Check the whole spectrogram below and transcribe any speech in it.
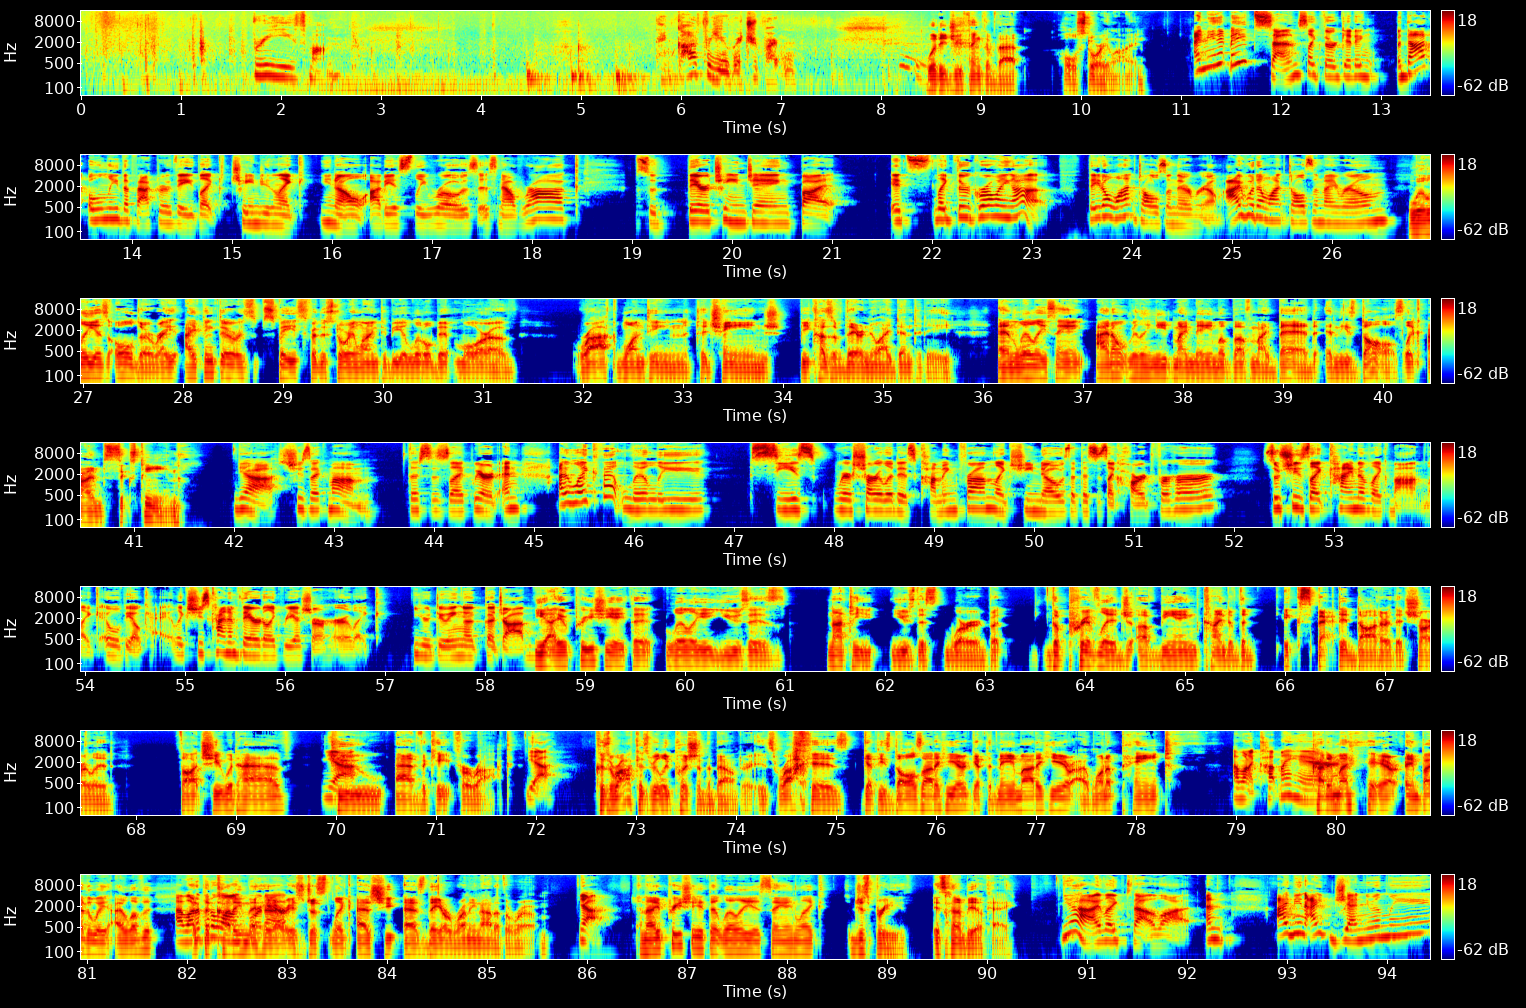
Breathe, Mom. Thank God for you, Richard Barton. What did you think of that whole storyline? I mean, it made sense. Like they're getting not only the factor they like changing, like, you know, obviously Rose is now Rock. So they're changing, but it's like they're growing up. They don't want dolls in their room. I wouldn't want dolls in my room. Lily is older, right? I think there was space for the storyline to be a little bit more of Rock wanting to change because of their new identity. And Lily saying, I don't really need my name above my bed and these dolls. Like, I'm 16. Yeah. She's like, Mom, this is like weird. And I like that Lily sees where Charlotte is coming from. Like, she knows that this is like hard for her. So she's like, kind of like, Mom, like, it will be okay. Like, she's kind of there to like reassure her, like, you're doing a good job. Yeah, I appreciate that Lily uses, not to use this word, but the privilege of being kind of the expected daughter that Charlotte thought she would have Yeah. to advocate for Rock. Yeah. Because Rock is really pushing the boundaries. Rock is get these dolls out of here, get the name out of here. I want to paint, I want to cut my hair. cutting my hair. And by the way, I love it I want to the cutting the hair up. is just like as she as they are running out of the room. Yeah. And I appreciate that Lily is saying like, just breathe. It's gonna be okay. Yeah, I liked that a lot. And I mean, I genuinely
